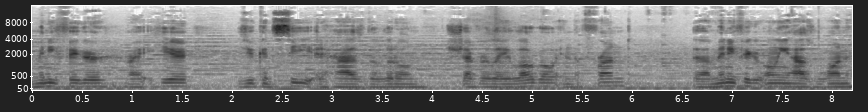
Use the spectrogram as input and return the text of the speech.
minifigure right here. As you can see, it has the little Chevrolet logo in the front. The minifigure only has one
